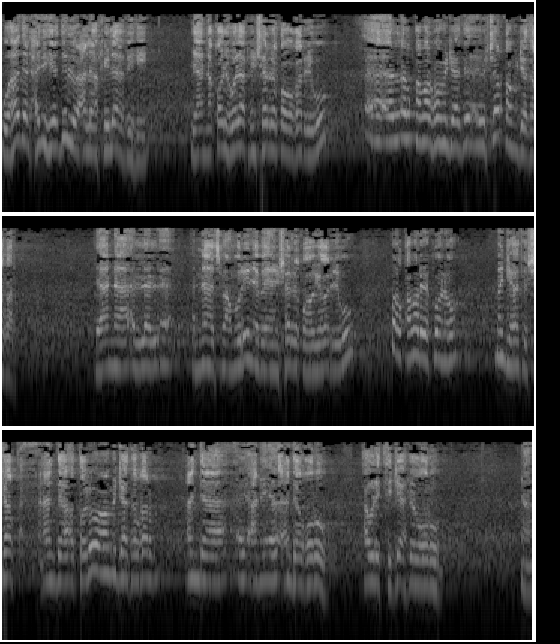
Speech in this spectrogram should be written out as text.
وهذا الحديث يدل على خلافه لأن قوله ولكن شرقوا وغربوا القمر هو من جهة الشرق أو من جهة الغرب. لأن الناس مأمورين بأن يشرقوا أو يغربوا والقمر يكون من جهة الشرق عند الطلوع ومن جهة الغرب عند يعني عند الغروب أو الاتجاه للغروب. نعم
